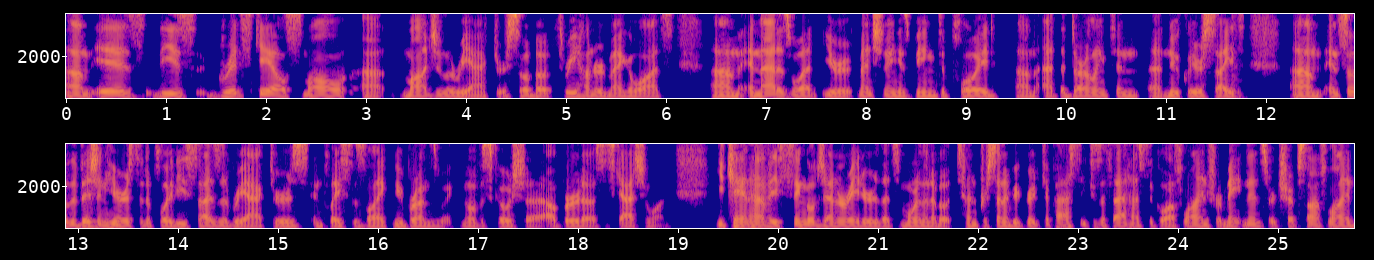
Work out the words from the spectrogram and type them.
um, is these grid scale small uh, modular reactors, so about 300 megawatts. Um, and that is what you're mentioning is being deployed um, at the Darlington uh, nuclear site. Um, and so the vision here is to deploy these sizes of reactors in places like New Brunswick, Nova Scotia, Alberta, Saskatchewan. You can't have a single generator that's more than about 10% of your grid capacity because if that has to go offline for maintenance or trips offline,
